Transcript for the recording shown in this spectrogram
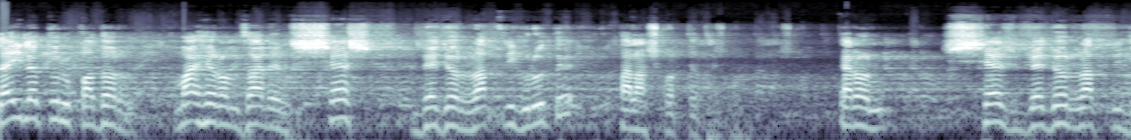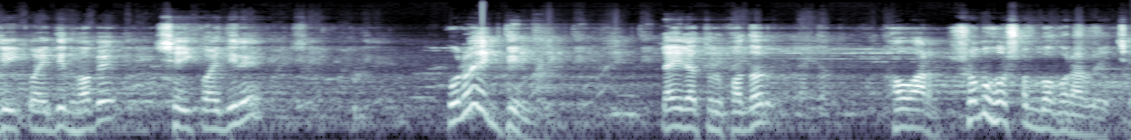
লাইলাতুল কদর মাহে রমজানের শেষ বেজর রাত্রিগুলোতে তালাশ করতে থাকো কারণ শেষ বেজর রাত্রি যেই কয়দিন হবে, সেই কয়দিনে? কোনো একদিন লাইলাতুল কদর হওয়ার সমূহ সম্ভাবনা রয়েছে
